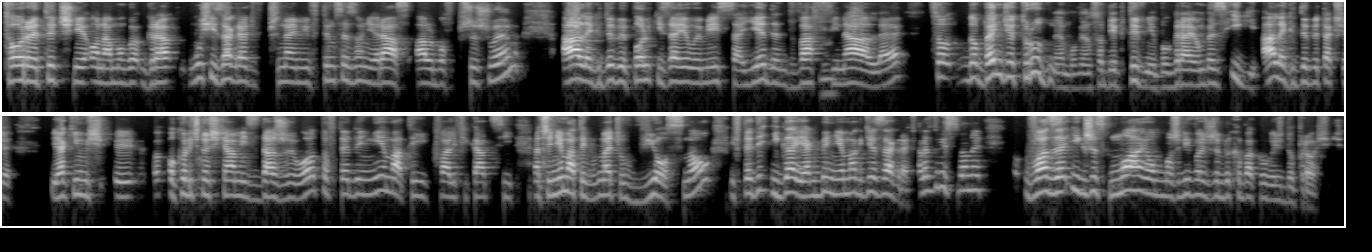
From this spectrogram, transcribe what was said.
teoretycznie ona mogła, gra, musi zagrać przynajmniej w tym sezonie raz albo w przyszłym, ale gdyby Polki zajęły miejsca 1-2 w Mm. finale, co no, będzie trudne, mówiąc obiektywnie, bo grają bez Igi, ale gdyby tak się jakimiś y, okolicznościami zdarzyło, to wtedy nie ma tej kwalifikacji, znaczy nie ma tych meczów wiosną i wtedy Iga jakby nie ma gdzie zagrać. Ale z drugiej strony władze igrzysk mają możliwość, żeby chyba kogoś doprosić.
